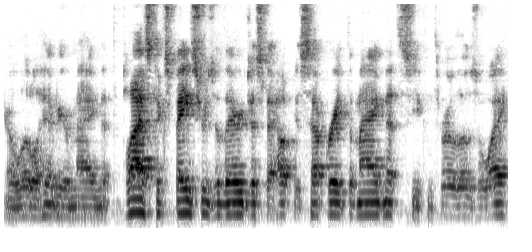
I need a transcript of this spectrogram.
They're a little heavier magnet. The plastic spacers are there just to help you separate the magnets so you can throw those away.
